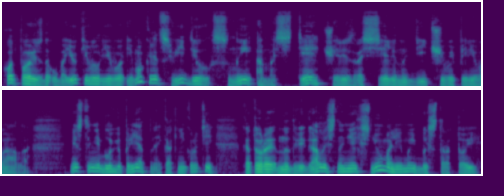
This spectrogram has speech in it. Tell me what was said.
ход поезда убаюкивал его, и мокрец видел сны о мосте через расселину дичьего перевала — Место неблагоприятное, как ни крути, которое надвигалось на них с неумолимой быстротой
